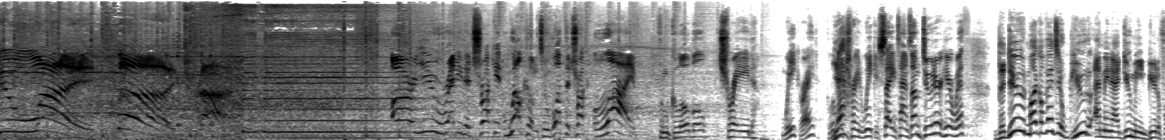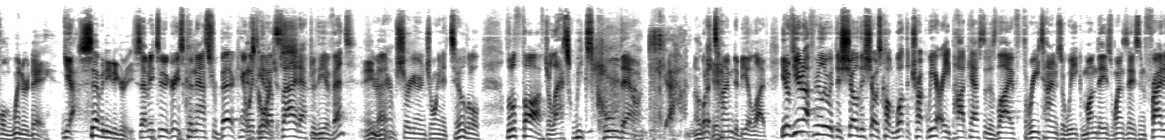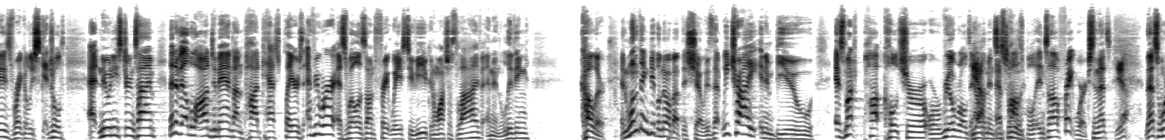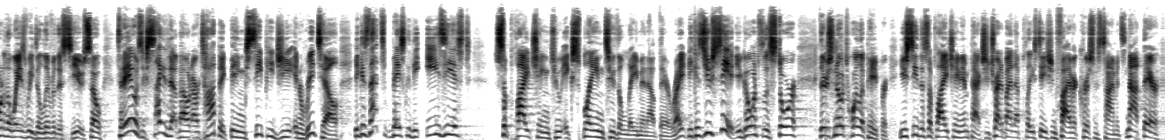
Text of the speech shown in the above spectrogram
to What the Truck. Are you ready to truck it? Welcome to What the Truck live from Global Trade Week, right? Global Yeah. Trade Week. Exciting times. I'm Dooner here with. The dude, Michael Vincent, beautiful. I mean, I do mean beautiful winter day. Yeah. 70 degrees. 72 degrees. Couldn't ask for better. Can't wait It's to get gorgeous. outside after the event. Amen. You're there. I'm sure you're enjoying it too. A little, little thaw after last week's cool down. God, no What a kidding. time to be alive. You know, if you're not familiar with this show, this show is called What the Truck. We are a podcast that is live three times a week Mondays, Wednesdays, and Fridays, regularly scheduled at noon Eastern Time, then available on demand on podcast players everywhere, as well as on Freightwaves TV. You can watch us live and in living color. And one thing people know about this show is that we try and imbue as much pop culture or real world Yeah, elements absolutely. as possible into how freight works. And that's Yeah. that's one of the ways we deliver this to you. So today I was excited about our topic being CPG in retail because that's basically the easiest supply chain to explain to the layman out there, right? Because you see it. You go into the store, there's no toilet paper. You see the supply chain impacts. You try to buy that PlayStation 5 at Christmas time, it's not there.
